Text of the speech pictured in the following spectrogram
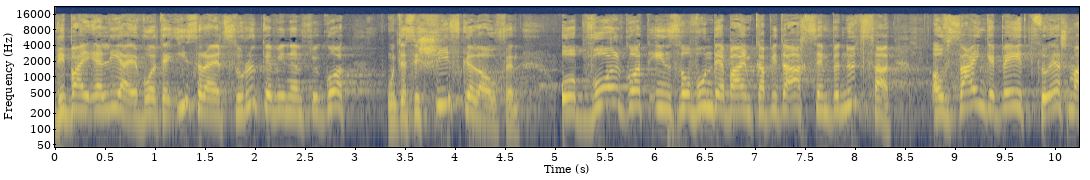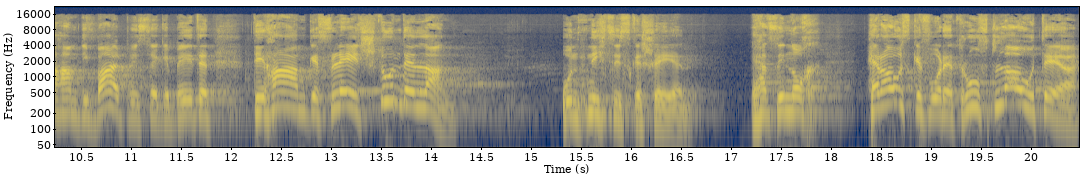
Wie bei Elia, er wollte Israel zurückgewinnen für Gott und es ist schiefgelaufen. Obwohl Gott ihn so wunderbar im Kapitel 18 benutzt hat. Auf sein Gebet, zuerst mal haben die Baalpriester gebetet, die haben gefleht stundenlang und nichts ist geschehen. Er hat sie noch herausgefordert, ruft lauter,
